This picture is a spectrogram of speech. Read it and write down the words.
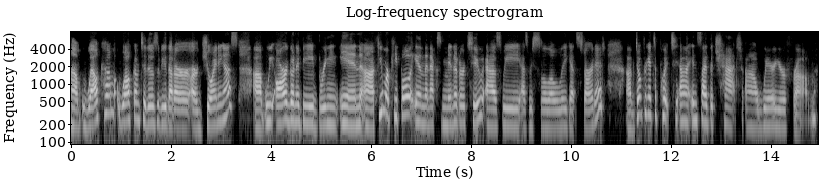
Um, welcome, welcome to those of you that are, are joining us. Uh, we are going to be bringing in a few more people in the next minute or two as we as we slowly get started. Um, don't forget to put uh, inside the chat uh, where you're from.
